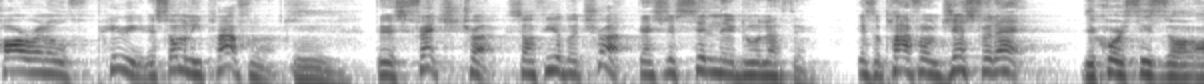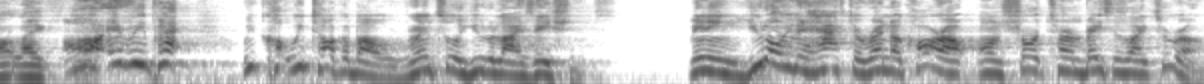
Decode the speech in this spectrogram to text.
car rentals. Period. There's so many platforms. Mm. There's fetch truck. So if you have a truck that's just sitting there doing nothing, there's a platform just for that. Your course teaches on all like oh every plat. We call, we talk about rental utilizations. Meaning you don't even have to rent a car out on short-term basis like Turo.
